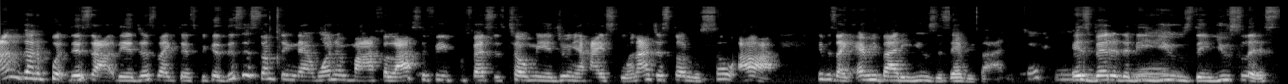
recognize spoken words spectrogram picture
I'm going to put this out there just like this because this is something that one of my philosophy professors told me in junior high school. And I just thought it was so odd. He was like, everybody uses everybody. It's better to be used than useless.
